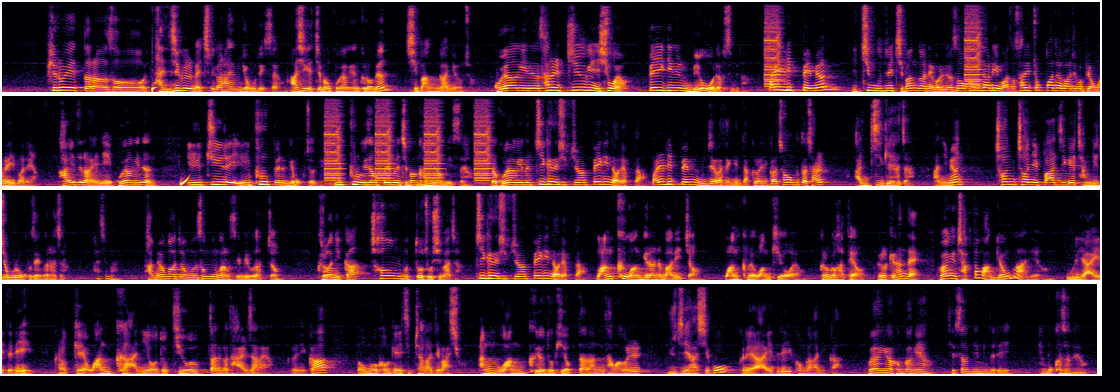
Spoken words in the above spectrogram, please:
필요에 따라서 단식을 며칠간 하는 경우도 있어요. 아시겠지만 고양이는 그러면 지방간이오죠. 고양이는 살을 찌우기 쉬워요. 빼기는 매우 어렵습니다. 빨리 빼면 이 친구들이 지방간에 걸려서 황달이 와서 살이 쪽 빠져가지고 병원에 입원해요. 가이드라인이 고양이는 일주일에 1% 빼는 게 목적이에요. 2% 이상 빼면 지방간 위험이 있어요. 그러니까 고양이는 찌기는 쉽지만 빼기는 어렵다. 빨리 빼면 문제가 생긴다. 그러니까 처음부터 잘 안 찌게 하자. 아니면 천천히 빠지게 장기적으로 고생을 하자. 하지만 담요 과정은 성공 가능성이 매우 낮죠. 그러니까 처음부터 조심하자. 찌기는 쉽지만 빼기는 어렵다. 왕크 왕기라는 말이 있죠. 왕크면 왕 귀여워요. 그런 것 같아요. 그렇긴 한데 고양이는 작다고 안 귀여운 거 아니에요. 우리 아이들이 그렇게 왕크 아니어도 귀엽다는 거 다 알잖아요. 그러니까 너무 거기에 집착하지 마시고 앙 왕크여도 귀엽다라는 상황을 유지하시고 그래야 아이들이 건강하니까 고양이가 건강해야 집사님들이 행복하잖아요.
